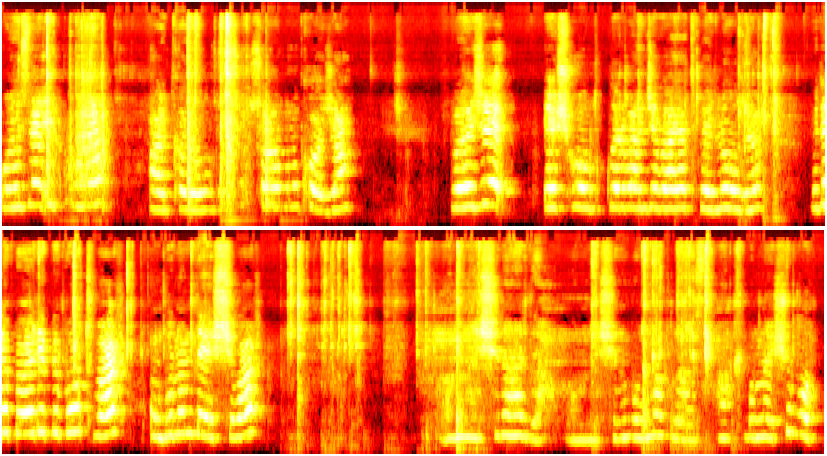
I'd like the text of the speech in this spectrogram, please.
O yüzden ilk bunu arkada olduğu için sonra bunu koyacağım. Böylece eş oldukları bence gayet belli oluyor. Bir de böyle bir bot var. Bunun da eşi var. Onun eşi nerede? Onun eşini bulmak lazım. Ha, bunun eşi bu.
